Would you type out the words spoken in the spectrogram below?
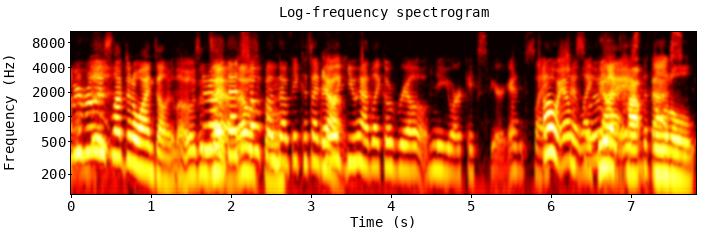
we really slept in a wine cellar though. It was No, insane. Yeah, that's that so was fun though because I feel Yeah. like you had like a real New York experience. Like Oh, shit like absolutely. we that like is hopped the the, little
